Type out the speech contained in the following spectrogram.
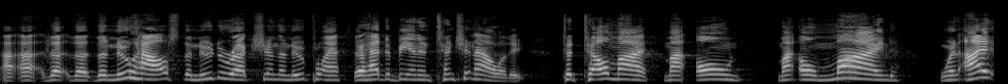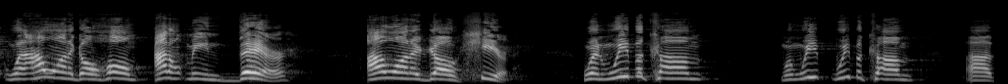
The, the, the new house, the new direction, the new plan, there had to be an intentionality to tell my, my, own, my own mind when I, when I want to go home, I don't mean there, I want to go here. When we become, when we, we become uh,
